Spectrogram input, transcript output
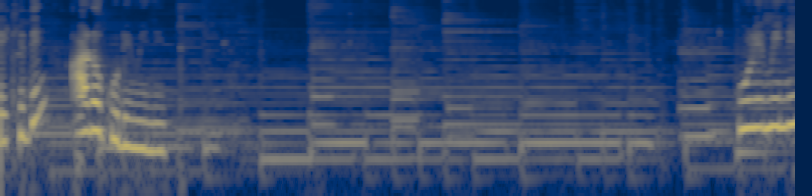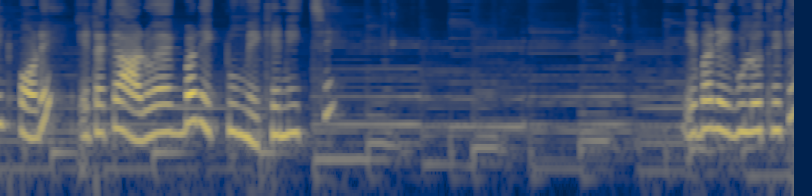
রেখে দিন আরও কুড়ি মিনিট। কুড়ি মিনিট পরে এটাকে আরও একবার একটু মেখে নিচ্ছি। এবার এগুলো থেকে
